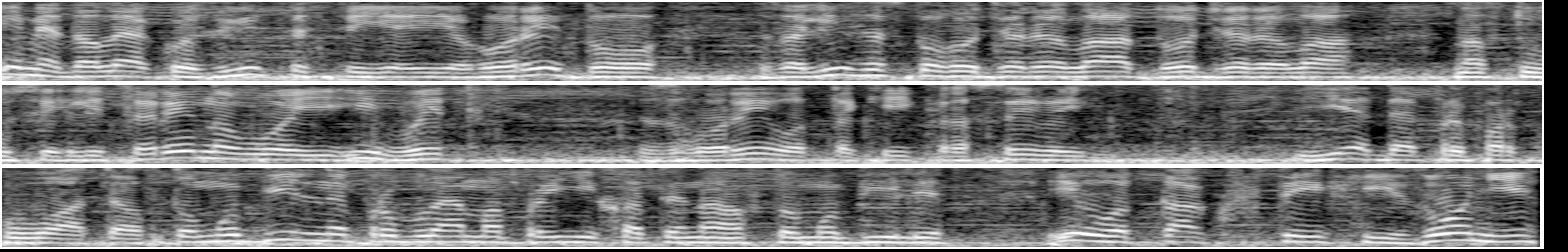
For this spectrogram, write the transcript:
І недалеко звідси з цієї гори до залізистого джерела, до джерела нафтуси гліцеринової і вид з гори от такий красивий. Є де припаркувати автомобіль, не проблема приїхати на автомобілі. І от так в тихій зоні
